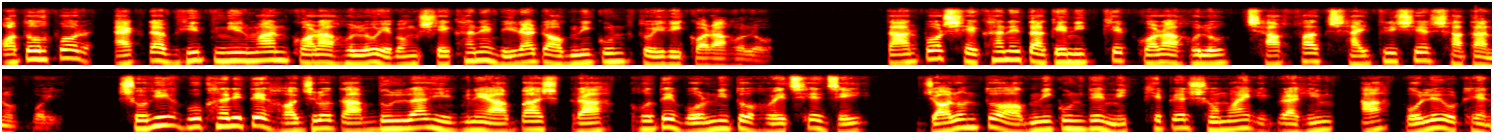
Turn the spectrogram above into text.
অতঃপর একটা ভিত নির্মাণ করা হলো এবং সেখানে বিরাট অগ্নিকুণ্ড তৈরি করা হলো। তারপর সেখানে তাকে নিক্ষেপ করা হলো ছাফাত সাঁত্রিশের সাতানব্বই। শহীদ বুখারিতে হজরত আবদুল্লাহ ইবনে আব্বাস রাহ হতে বর্ণিত হয়েছে যে, জ্বলন্ত অগ্নিকুণ্ডে নিক্ষেপের সময় ইব্রাহিম আহ বলে ওঠেন,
